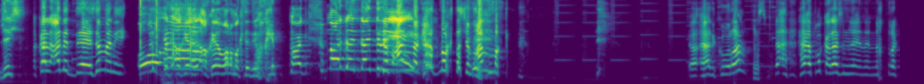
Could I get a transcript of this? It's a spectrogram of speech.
ليش؟ أقل عدد زمني. أوه okay okay والله ما كنت أدري ما كنت ما ما كنت أدري. شوف عمك اخذ نقطة شوف عمك. هذه كورة. لا هاي أتوقع لازم نخترق.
